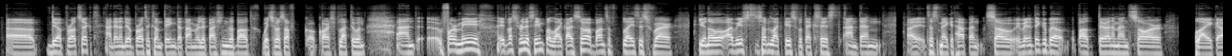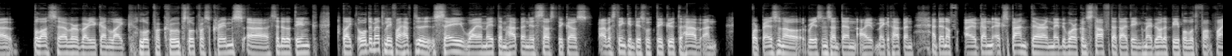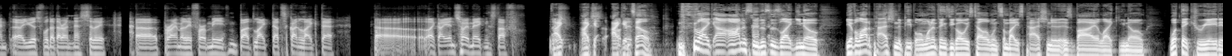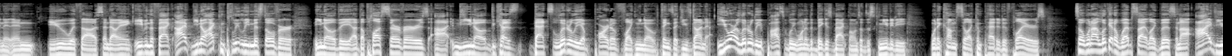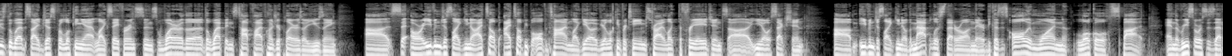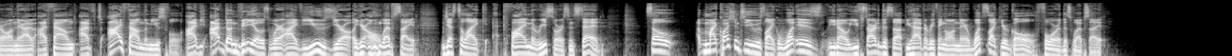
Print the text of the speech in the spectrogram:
uh, do a project and then do a project on thing that I'm really passionate about, which was of course Splatoon. And uh, for me, it was really simple. Like I saw a bunch of places where, you know, I wish something like this would exist, and then I just make it happen. So when you think about about tournaments or like uh, plus server where you can like look for groups, look for scrims, uh, Sendou.ink. Like ultimately, if I have to say why I made them happen, is just because I was thinking this would be good to have, and for personal reasons and then I make it happen. And then I can expand there and maybe work on stuff that I think maybe other people would f- find uh, useful that aren't necessarily uh, primarily for me. But like that's kind of like the uh, like I enjoy making stuff. I I, can, I can tell like uh, honestly this is like you know you have a lot of passionate people and one of the things you always tell when somebody's passionate is by like you know what they create in it. And you with uh, Sendou.ink. Even the fact I, you know, I completely missed over, you know, the uh, the plus servers, uh, you know, because that's literally a part of like you know things that you've done. You are literally possibly one of the biggest backbones of this community when it comes to like competitive players. So when I look at a website like this, and I, I've used the website just for looking at like, say, for instance, what are the the weapons top 500 players are using? Uh or even just like you know i tell i tell people all the time like yo if you're looking for teams try like the free agents uh you know section. Um even just like you know the map lists that are on there because it's all in one local spot. And the resources that are on there I, I found i've i found them useful. I've i've done videos where i've used your your own website just to like find the resource instead so my question to you is like what is you know you've started this up you have everything on there. What's like your goal for this website?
